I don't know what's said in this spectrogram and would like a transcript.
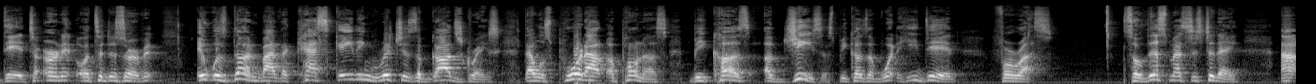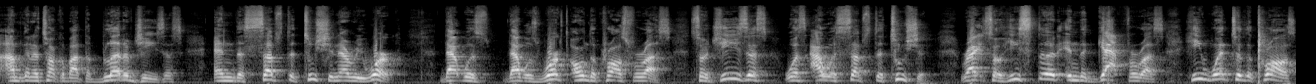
did to earn it or to deserve it. It was done by the cascading riches of God's grace that was poured out upon us because of Jesus, because of what he did for us. So, this message today, I'm going to talk about the blood of Jesus and the substitutionary work that was that was worked on the cross for us. So Jesus was our substitution, right? So he stood in the gap for us. He went to the cross.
